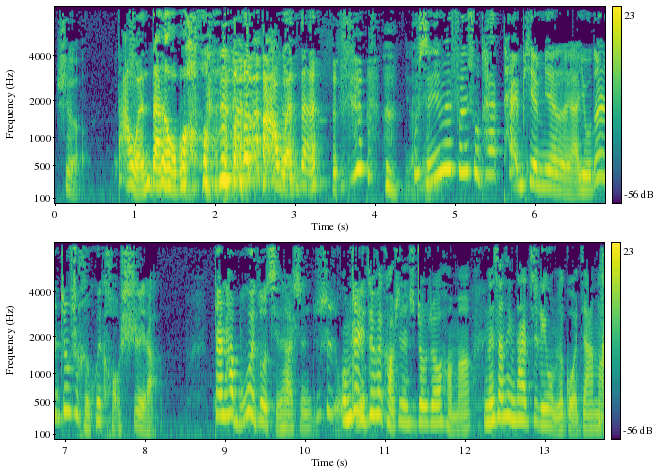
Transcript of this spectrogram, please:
是大完蛋好不好？大完蛋，不行，因为分数它太片面了呀。有的人就是很会考试呀，但是他不会做其他事，就是我们这里最会考试的是周周，好吗？你能相信他治理我们的国家吗？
